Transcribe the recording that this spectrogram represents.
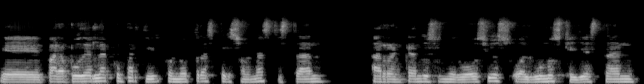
eh, para poderla compartir con otras personas que están arrancando sus negocios o algunos que ya están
